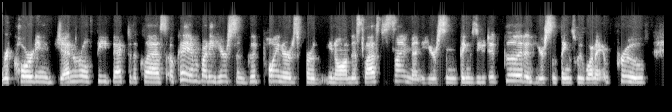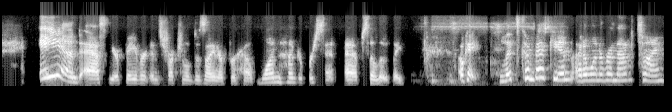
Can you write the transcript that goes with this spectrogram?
recording general feedback to the class. Okay, everybody, here's some good pointers for, you know, on this last assignment. Here's some things you did good and here's some things we want to improve. And ask your favorite instructional designer for help. 100%, absolutely. Okay, let's come back in. I don't want to run out of time.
